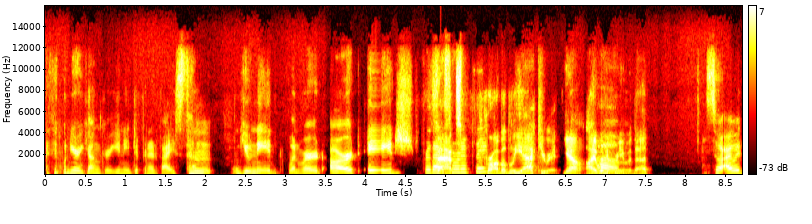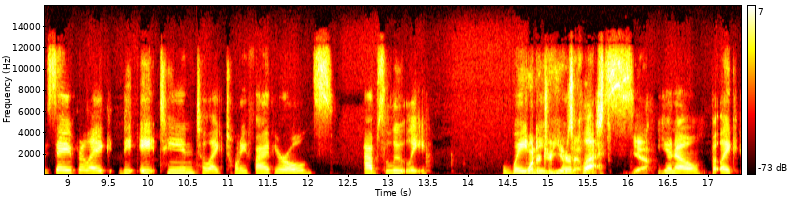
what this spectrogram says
I think when you're younger, you need different advice than you need when we're at our age for that That's sort of thing. probably accurate. Yeah, I would agree Um, with that. So I would say for like the 18 to like 25 year olds, absolutely. Wait One or a two year years at plus. least. Yeah. You know, but like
